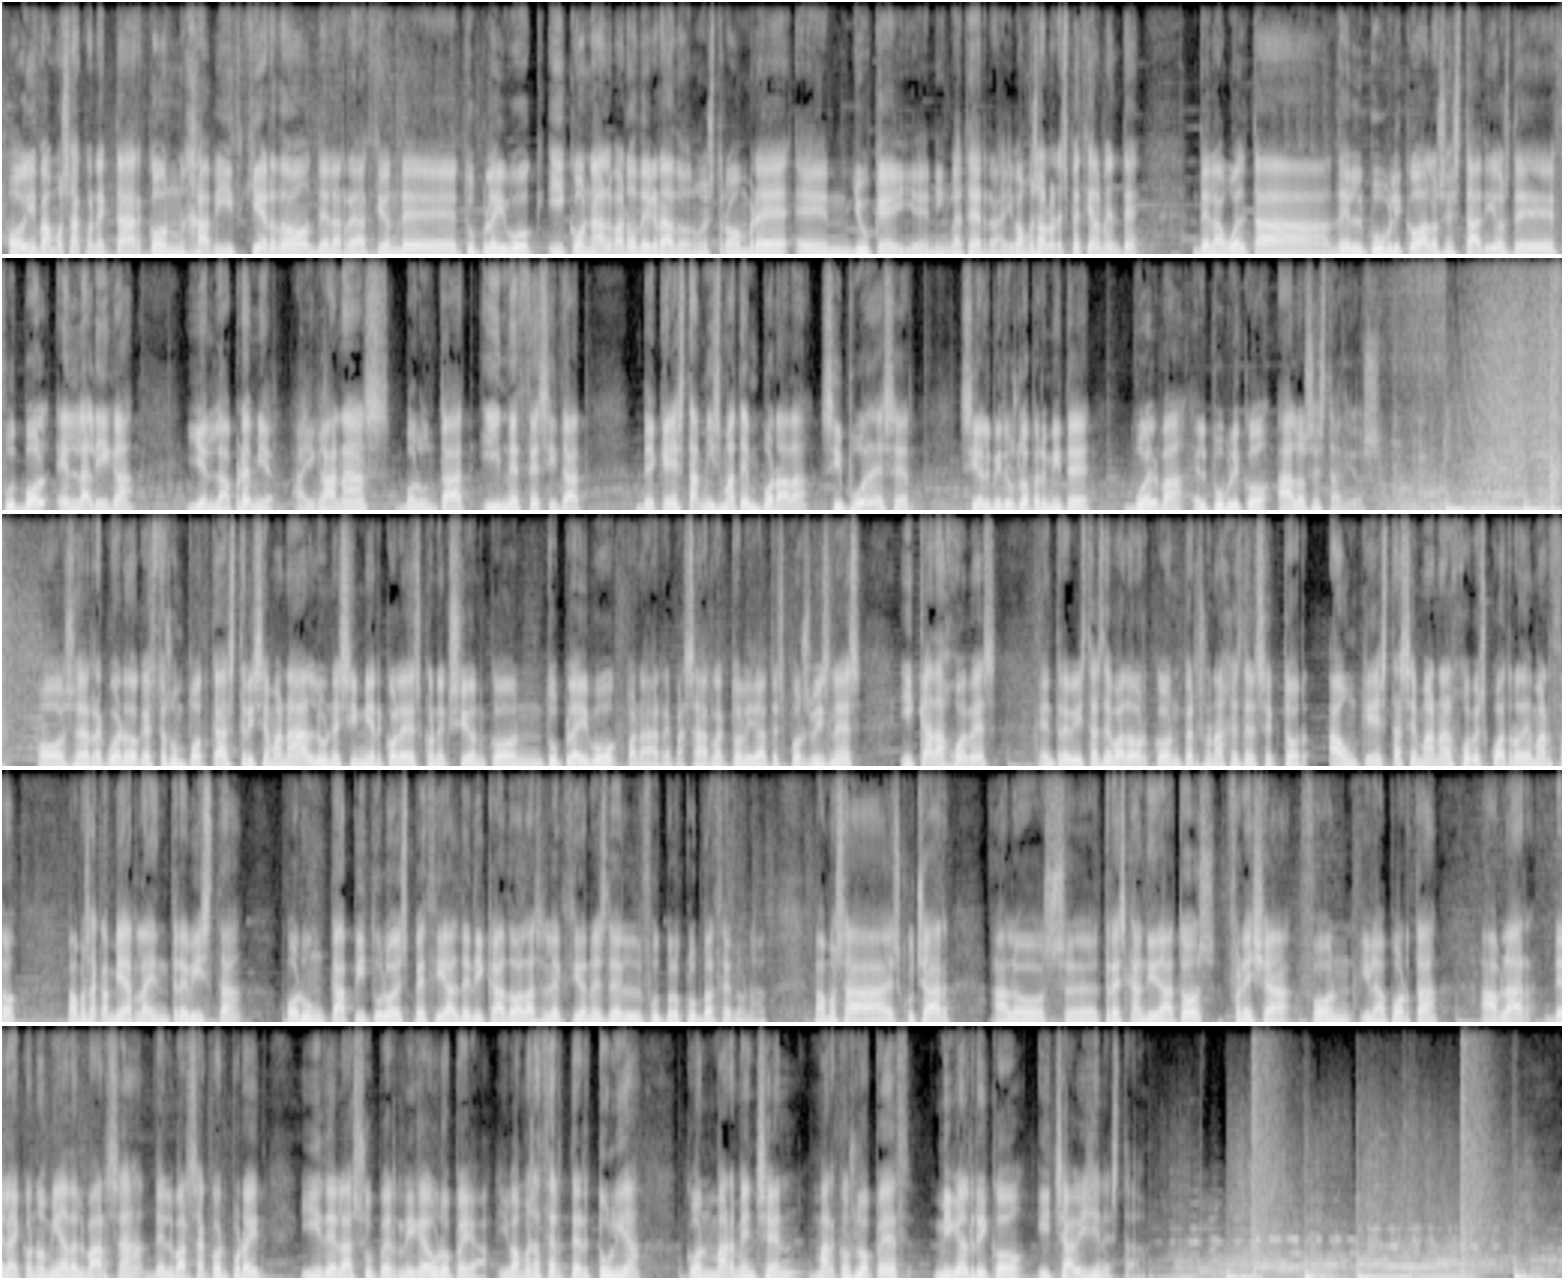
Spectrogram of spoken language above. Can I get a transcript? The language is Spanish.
Hoy vamos a conectar con Javi Izquierdo de la redacción de Tu Playbook y con Álvaro de Grado, nuestro hombre en UK, en Inglaterra. Y vamos a hablar especialmente de la vuelta del público a los estadios de fútbol en la liga y en la Premier. Hay ganas, voluntad y necesidad de que esta misma temporada, si puede ser, si el virus lo permite, vuelva el público a los estadios. Os recuerdo que esto es un podcast trisemanal, lunes y miércoles, conexión con tu playbook para repasar la actualidad Sports Business y cada jueves entrevistas de valor con personajes del sector. Aunque esta semana, el jueves 4 de marzo, vamos a cambiar la entrevista por un capítulo especial dedicado a las elecciones del Fútbol Club Barcelona. Vamos a escuchar a los eh, tres candidatos, Freixa, Font y Laporta, a hablar de la economía del Barça, del Barça Corporate y de la Superliga Europea. Y vamos a hacer tertulia con Mar Menchen, Marcos López, Miguel Rico y Xavi Ginesta.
